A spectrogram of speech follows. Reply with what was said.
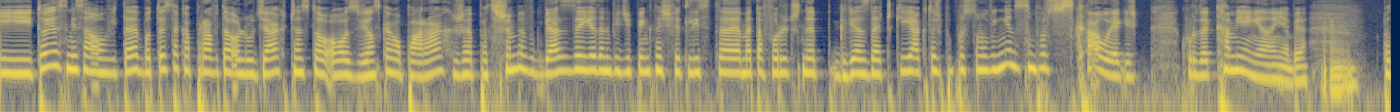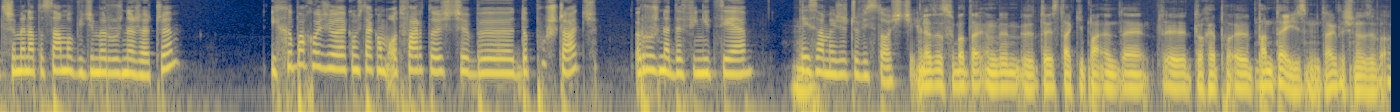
I to jest niesamowite, bo to jest taka prawda o ludziach, często o związkach, o parach, że patrzymy w gwiazdy, jeden widzi piękne, świetliste, metaforyczne gwiazdeczki, a ktoś po prostu mówi, nie, to są po prostu skały, jakieś, kurde, kamienie na niebie. Mm. Patrzymy na to samo, widzimy różne rzeczy i chyba chodzi o jakąś taką otwartość, by dopuszczać różne definicje tej samej rzeczywistości. Ja to jest chyba ta, to jest taki pa, e, trochę e, panteizm, tak to się nazywa.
